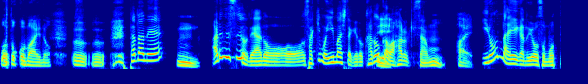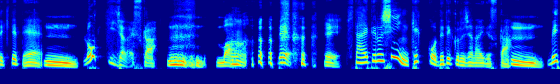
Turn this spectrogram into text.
男前の。うんうん。ただね、うん。あれですよね、あのーさっきも言いましたけど、角川春樹さん、はい。いろんな映画の要素持ってきてて、うん。ロッキーじゃないですか。うん。まあ、で、ええ。鍛えてるシーン結構出てくるじゃないですか。うん。めっ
